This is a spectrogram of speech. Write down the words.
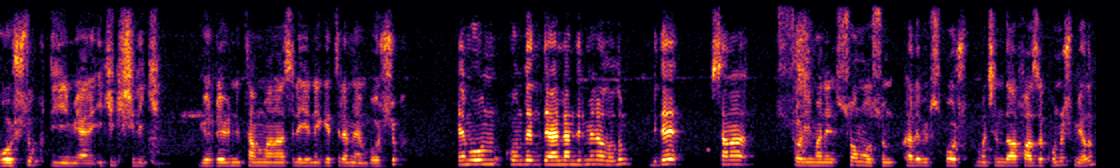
boşluk diyeyim yani iki kişilik görevini tam manasıyla yerine getiremeyen boşluk. Hem o konuda değerlendirmeni alalım. Bir de sana sorayım hani son olsun Karabükspor maçını daha fazla konuşmayalım.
